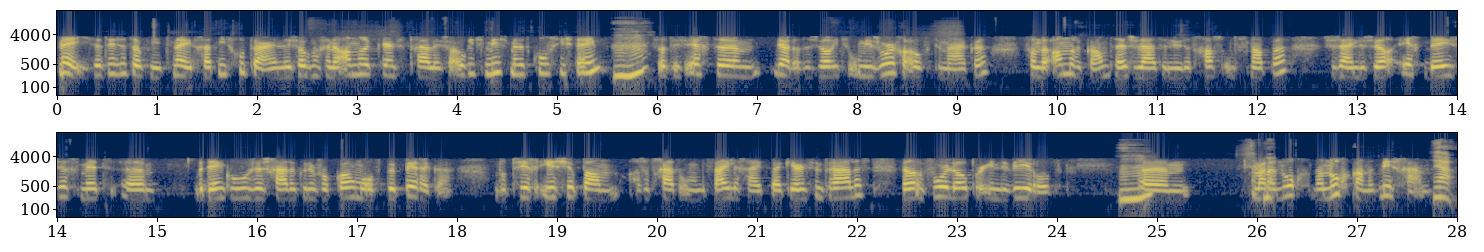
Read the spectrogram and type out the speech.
Nee, dat is het ook niet. Nee, het gaat niet goed daar. En er is ook nog in een andere kerncentrale is er ook iets mis met het koelsysteem. Mhm. Dus dat is echt, um, ja, dat is wel iets om je zorgen over te maken. Van de andere kant, hè, ze laten nu dat gas ontsnappen. Ze zijn dus wel echt bezig met um, bedenken hoe ze schade kunnen voorkomen of beperken. Want op zich is Japan, als het gaat om veiligheid bij kerncentrales, wel een voorloper in de wereld. Mhm. Mm -hmm. um, maar, maar dan, nog, dan nog kan het misgaan. Ja,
